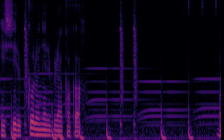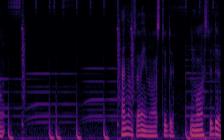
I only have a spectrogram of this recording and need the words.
et c'est le colonel Black encore. Bon. Ah non, ça va, il m'en reste deux. Il m'en reste deux.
